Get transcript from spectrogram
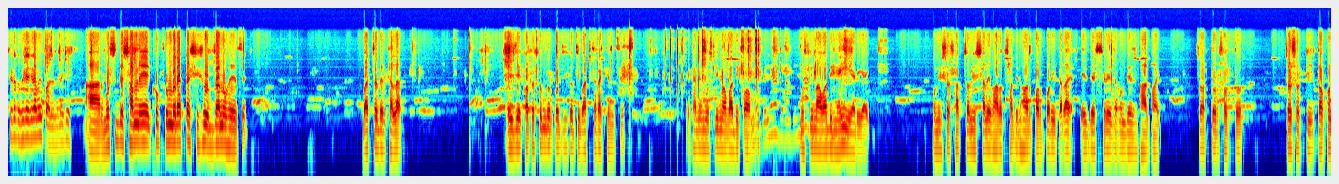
সেটা তো ভিড়া গ্রামেই পাওয়া যাবে নাকি? আর মসজিদের সামনে খুব সুন্দর একটা শিশু উদ্যানও হয়েছে। বাচ্চাদের খেলার এই যে কত সুন্দর কচি কচি বাচ্চারা খেলছে। এখানে মুসলিম আবাদি কম। মুসলিম আবাদি নেই এরিয়ায়। উনিশশো সাতচল্লিশ সালে ভারত স্বাধীন হওয়ার পরপরই তারা এই দেশ ছেড়ে যখন দেশ ভাগ হয়, চুয়াত্তর, সত্তর, চৌষট্টি, তখন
